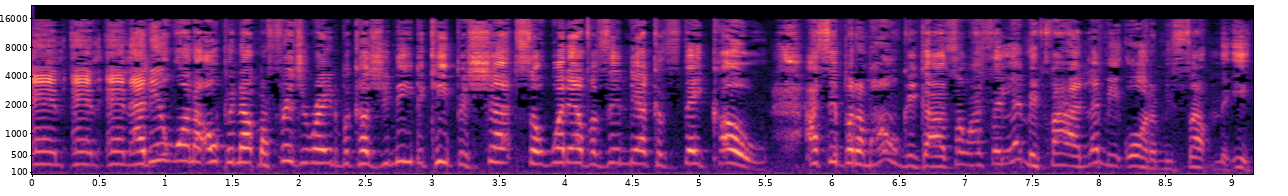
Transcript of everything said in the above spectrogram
and, and, and I didn't want to open up my refrigerator because you need to keep it shut so whatever's in there can stay cold. I said, but I'm hungry, God. So I said, let me find, let me order me something to eat.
